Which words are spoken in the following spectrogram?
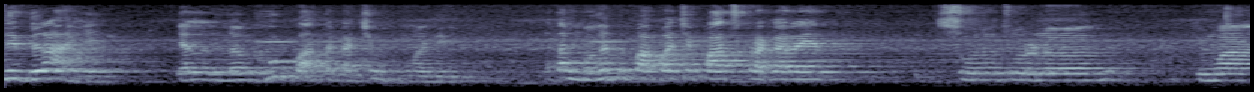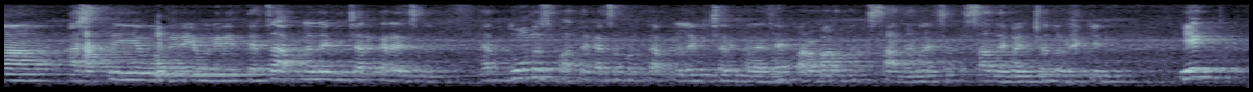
निद्रा आहे याला लघु पातकाची उपमा दिली आता महत्त्व पापाचे पाच प्रकार आहेत. सोनं चोरणं किंवा अस्ते वगैरे वगैरे त्याचा आपल्याला विचार करायचा नाही. ह्या दोनच पातकाचा फक्त आपल्याला विचार करायचा आहे परमार्थ साधनाच्या साधकांच्या दृष्टीने. एक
